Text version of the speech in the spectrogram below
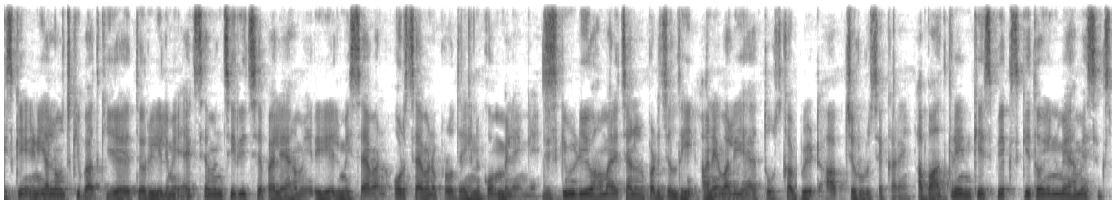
इसके इंडिया लॉन्च की बात की जाए तो रियलमी एक्स सेवन सीरीज़ से पहले हमें रियलमी सेवन और सेवन प्रो देखने को मिलेंगे। जिसकी वीडियो हमारे चैनल पर जल्द ही आने वाली है तो उसका वेट आप ज़रूर से करें। अब बात करें इनके स्पेक्स की तो इनमें हमें सिक्स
